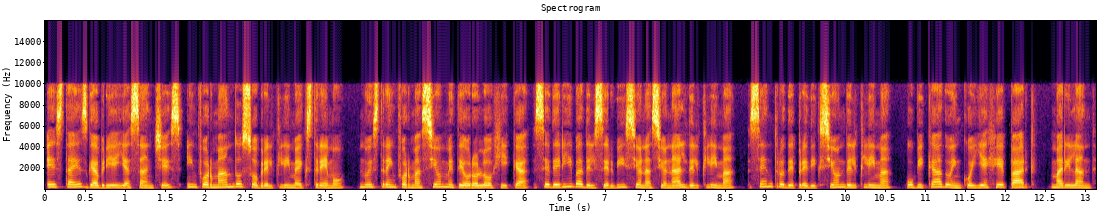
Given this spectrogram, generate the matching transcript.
Esta es Gabriela Sánchez informando sobre el clima extremo. Nuestra información meteorológica se deriva del Servicio Nacional del Clima, Centro de Predicción del Clima, ubicado en College Park, Maryland.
